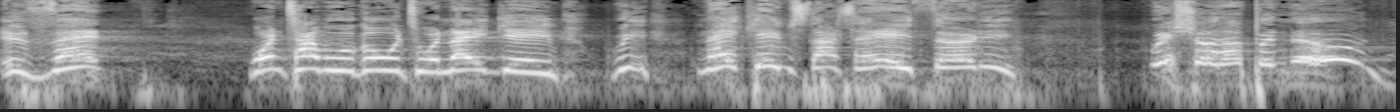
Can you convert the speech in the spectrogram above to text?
event. One time we were going to a night game. We night game starts at 8:30. We showed up at noon.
